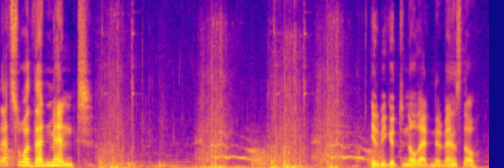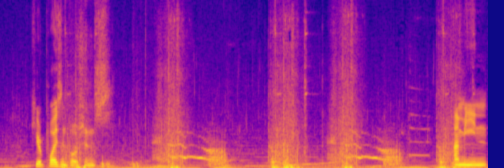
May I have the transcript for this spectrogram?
that's what that meant. It'd be good to know that in advance, though. Cure poison potions. I mean,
